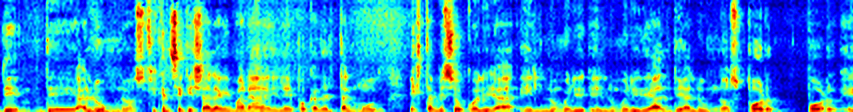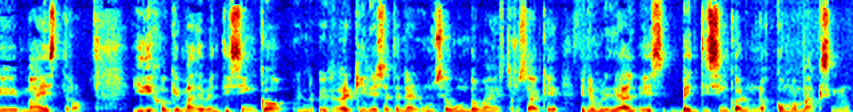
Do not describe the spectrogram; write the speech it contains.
de, alumnos, fíjense que ya la Gemara en la época del Talmud estableció cuál era el número, el número ideal de alumnos por, por eh, maestro. Y dijo que más de 25 eh, requiere ya tener un segundo maestro, o sea que el número ideal es 25 alumnos como máximo.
